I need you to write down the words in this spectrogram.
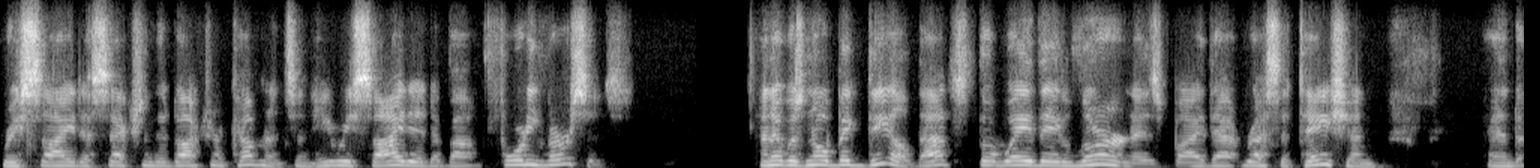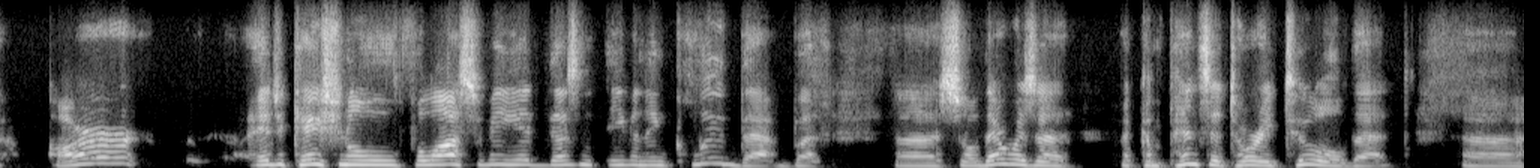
recite a section of the Doctrine and Covenants, and he recited about 40 verses and it was no big deal. That's the way they learn is by that recitation. And our educational philosophy it doesn't even include that. But uh, so there was a, a compensatory tool that uh,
